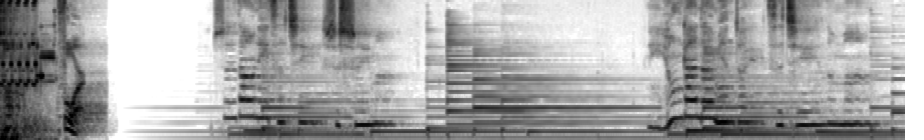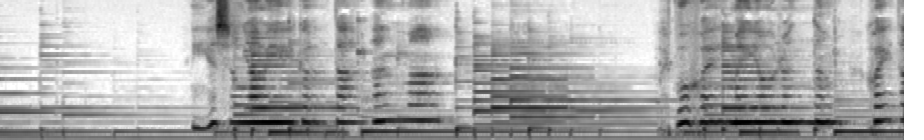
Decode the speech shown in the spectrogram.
Top Four。知道你自己是谁吗？你勇敢的面对自己了吗？你也想要一个答案吗？会不会没有人能回答？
